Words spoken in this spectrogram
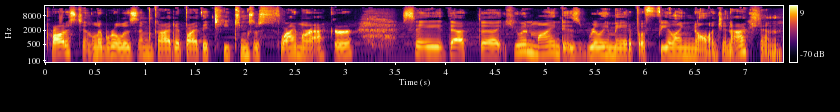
Protestant liberalism, guided by the teachings of Schleiermacher, say that the human mind is really made up of feeling, knowledge, and action.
